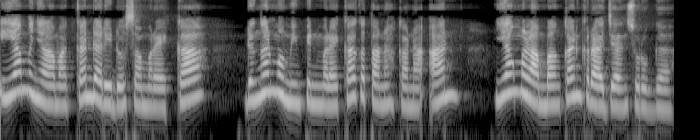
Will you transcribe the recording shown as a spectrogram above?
ia menyelamatkan dari dosa mereka dengan memimpin mereka ke tanah Kanaan yang melambangkan kerajaan surga.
